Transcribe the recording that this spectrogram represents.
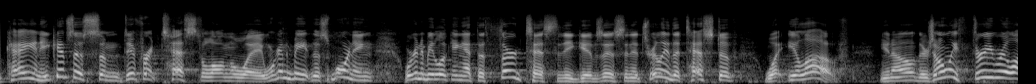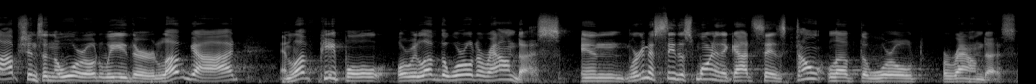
Okay? And he gives us some different tests along the way. We're going to be, this morning, we're going to be looking at the third test that he gives us, and it's really the test of what you love. You know, there's only three real options in the world. We either love God and love people, or we love the world around us. And we're going to see this morning that God says, don't love the world around us.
